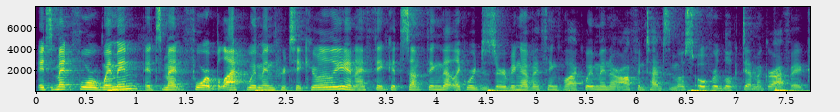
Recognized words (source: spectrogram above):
it's meant for women it's meant for black women particularly and i think it's something that like we're deserving of. I think black women are oftentimes the most overlooked demographic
